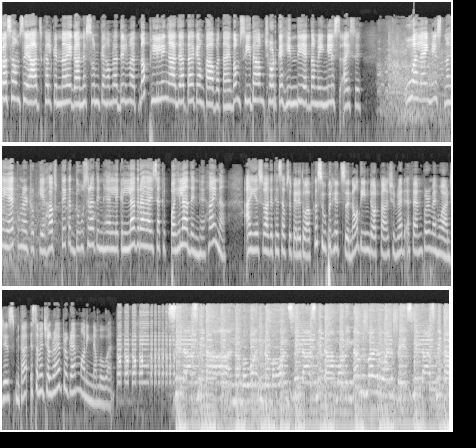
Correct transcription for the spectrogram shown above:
कसम से आजकल के नए गाने सुन के हमारा दिल में इतना फीलिंग आ जाता है कि हम कहा बताएँ। एकदम सीधा हम छोड़ के हिंदी एकदम इंग्लिश ऐसे। वो वाला इंग्लिश नहीं है एक मिनट रुकिए। हफ़्ते का दूसरा दिन है लेकिन लग रहा है ऐसा कि पहला दिन है है ना? आइए स्वागत है सबसे पहले तो आपका सुपर हिट्स नौ तीन डॉट पाँच रेड एफ़ एम पर। मैं हूँ आरजे स्मिता। इस समय चल रहा है program morning number one Smita, Smita, number one, number one, Smita, Smita, morning number one, play Smita, Smita,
